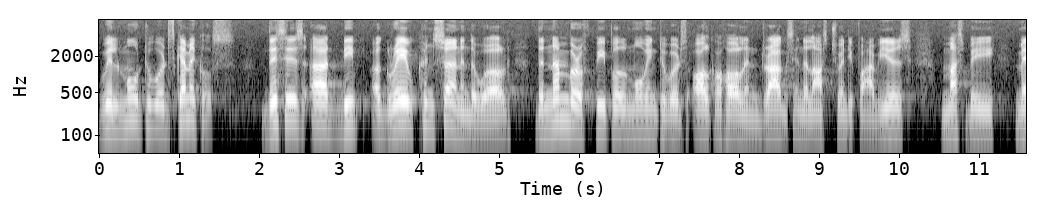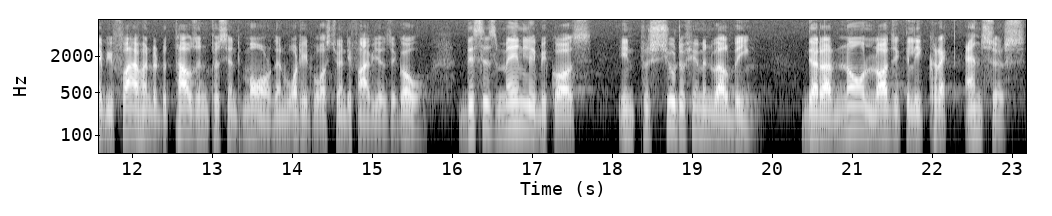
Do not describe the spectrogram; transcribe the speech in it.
will move towards chemicals. This is a deep, a grave concern in the world. The number of people moving towards alcohol and drugs in the last twenty-five years must be maybe five hundred to thousand percent more than what it was twenty-five years ago. This is mainly because in pursuit of human well-being, there are no logically correct answers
